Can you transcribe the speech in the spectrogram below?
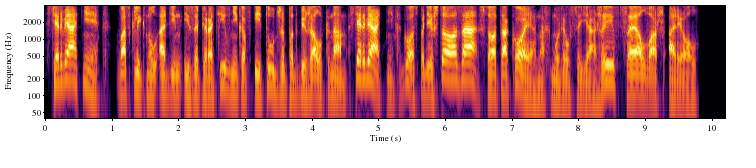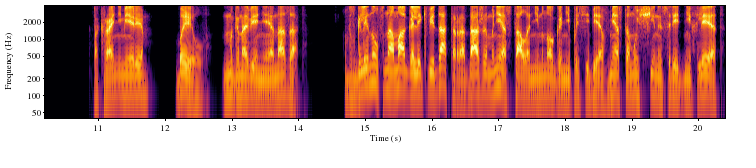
«Стервятник!» — воскликнул один из оперативников и тут же подбежал к нам. «Стервятник! Господи, что за...» «Что такое?» — нахмурился я. «Жив, цел ваш орел!» По крайней мере, был мгновение назад. Взглянув на мага-ликвидатора, даже мне стало немного не по себе. Вместо мужчины средних лет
